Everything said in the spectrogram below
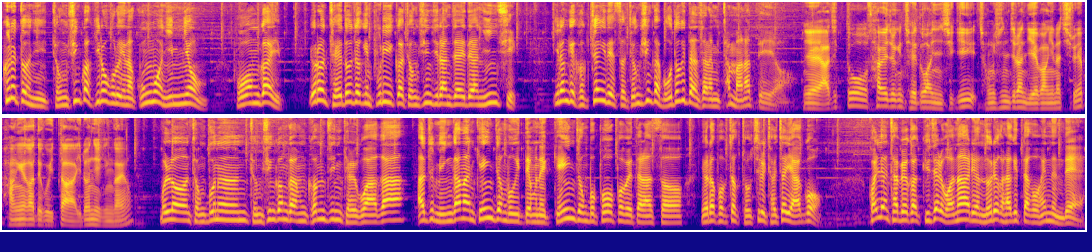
그랬더니 정신과 기록으로 인한 공무원 임용, 보험 가입 이런 제도적인 불이익과 정신질환자에 대한 인식 이런 게 걱정이 돼서 정신과 못 오겠다는 사람이 참 많았대요. 예, 아직도 사회적인 제도와 인식이 정신질환 예방이나 치료에 방해가 되고 있다. 이런 얘기인가요? 물론 정부는 정신건강 검진 결과가 아주 민감한 개인정보이기 때문에 개인정보보호법에 따라서 여러 법적 조치를 철저히 하고 관련 차별과 규제를 완화하려는 노력을 하겠다고 했는데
